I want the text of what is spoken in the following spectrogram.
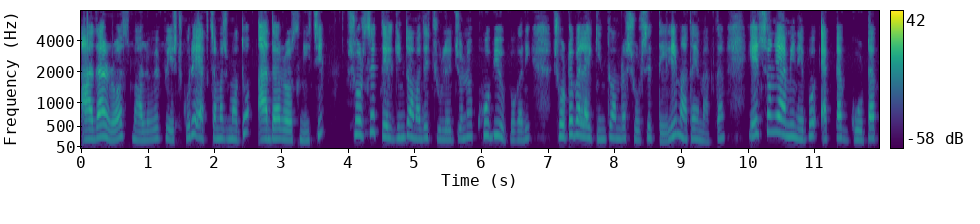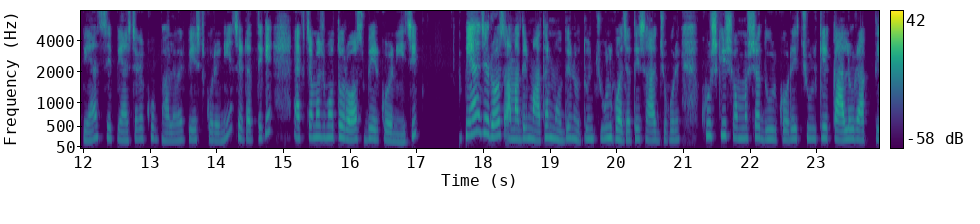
আদার রস ভালোভাবে পেস্ট করে এক চামচ মতো আদার রস নিচ্ছি সর্ষের তেল কিন্তু আমাদের চুলের জন্য খুবই উপকারী। ছোটোবেলায় কিন্তু আমরা সর্ষের তেলই মাথায় মাখতাম। এর সঙ্গে আমি নেব একটা গোটা পেঁয়াজ। সেই পেঁয়াজটাকে খুব ভালোভাবে পেস্ট করে নিয়ে সেটার থেকে এক চামচ মতো রস বের করে নিয়েছি। পেঁয়াজের রস আমাদের মাথার মধ্যে নতুন চুল গজাতে সাহায্য করে। খুশকির সমস্যা দূর করে, চুলকে কালো রাখতে,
